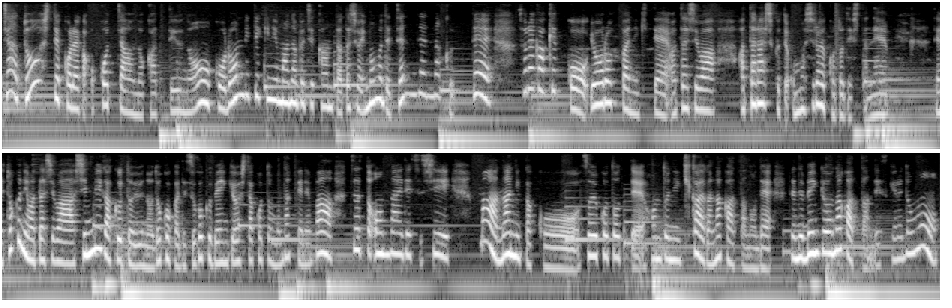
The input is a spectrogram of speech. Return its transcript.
じゃあどうしてこれが起こっちゃうのかっていうのをこう論理的に学ぶ時間って私は今まで全然なくってそれが結構ヨーロッパに来て私は新しくて面白いことでしたね。で特に私は心理学というのをどこかですごく勉強したこともなければずっと音大ですしまあ何かこうそういうことって本当に機会がなかったので全然勉強なかったんですけれども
